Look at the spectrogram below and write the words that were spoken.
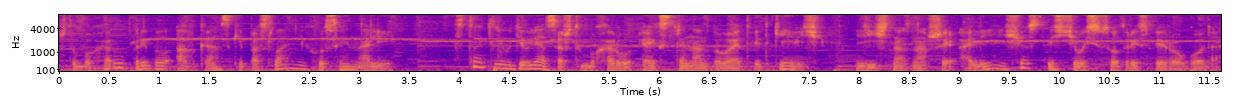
что в Бухару прибыл афганский посланник Хусейн Али – Стоит ли удивляться, что Бухару экстренно отбывает Виткевич, лично знавший Али еще с 1831 года.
